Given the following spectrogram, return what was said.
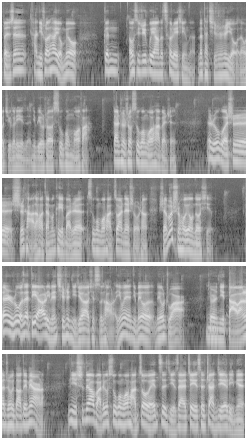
本身它，你说它有没有跟 OCG 不一样的策略性呢？那它其实是有的。我举个例子，你比如说速攻魔法，单纯说速攻魔法本身，那如果是实卡的话，咱们可以把这速攻魔法攥在手上，什么时候用都行。但是如果在 DL 里面，其实你就要去思考了，因为你没有没有主二，就是你打完了之后到对面了，你是要把这个速攻魔法作为自己在这一次战阶里面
